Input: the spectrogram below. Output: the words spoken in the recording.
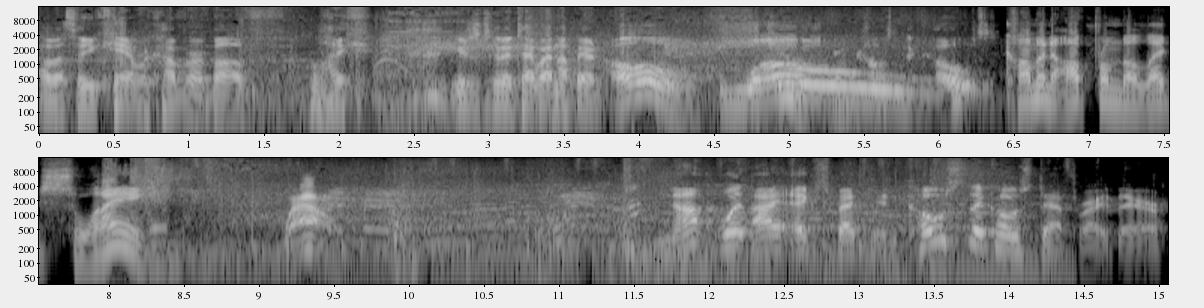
I was say you can't recover above. Like you're just gonna attack by an up air and oh Whoa. shoot, coast to coast? Coming up from the ledge, swaying him. Wow. Not what I expected. Coast to coast death right there.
